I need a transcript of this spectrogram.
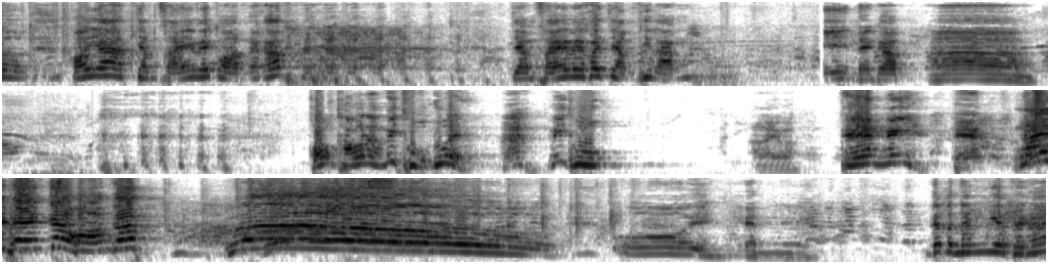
วขออนุญาตจำใสไว้ก่อนนะครับจำใสไว้ค่อยจำทีหลัง นี่นะครับ อ่า ของเขาน่ะไม่ถูกด้วย ฮะ ไม่ถูก อะไรวะ แพงไงแพงนายเพลงแก้วหอมครับว้าวโอ้ยแม่นนี่แล้วก็นั่งเงียบเลยนะ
